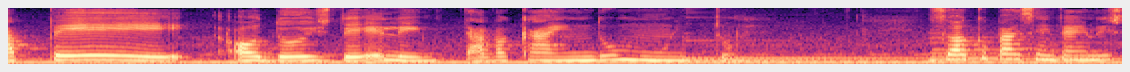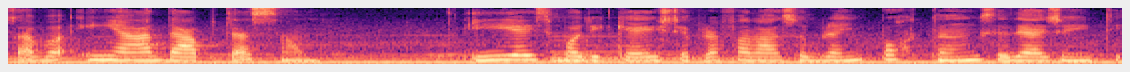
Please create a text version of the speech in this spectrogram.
a PO2 dele estava caindo muito. Só que o paciente ainda estava em adaptação. E esse podcast é para falar sobre a importância de a gente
